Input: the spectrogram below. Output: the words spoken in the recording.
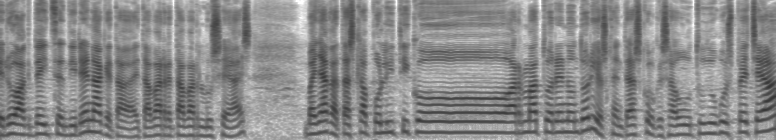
eroak deitzen direnak eta eta bar eta bar luzea ez. Baina gatazka politiko armatuaren ondorioz, jente asko ezagutu dugu espetxea,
